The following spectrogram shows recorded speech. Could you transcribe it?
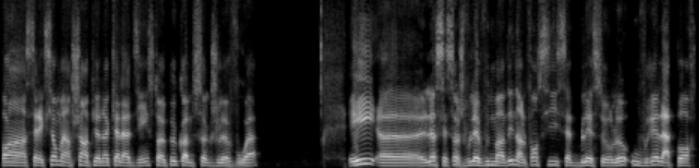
pas en sélection, mais en championnat canadien. C'est un peu comme ça que je le vois. Et euh, là, c'est ça. Je voulais vous demander, dans le fond, si cette blessure-là ouvrait la porte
